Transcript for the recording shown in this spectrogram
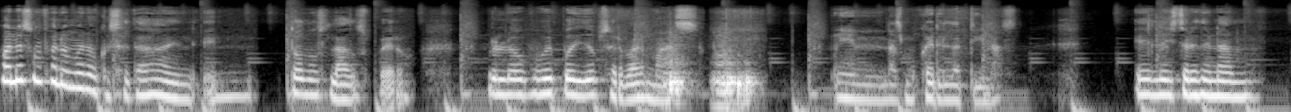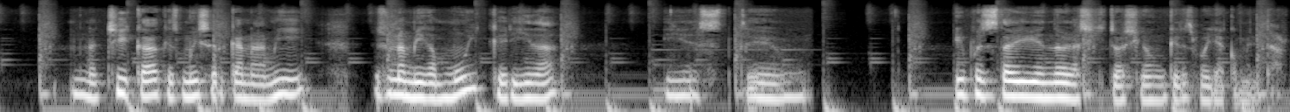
Bueno, es un fenómeno que se da en, todos lados, pero, lo he podido observar más en las mujeres latinas. Es la historia de una chica que es muy cercana a mí, es una amiga muy querida y este y pues está viviendo la situación que les voy a comentar.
